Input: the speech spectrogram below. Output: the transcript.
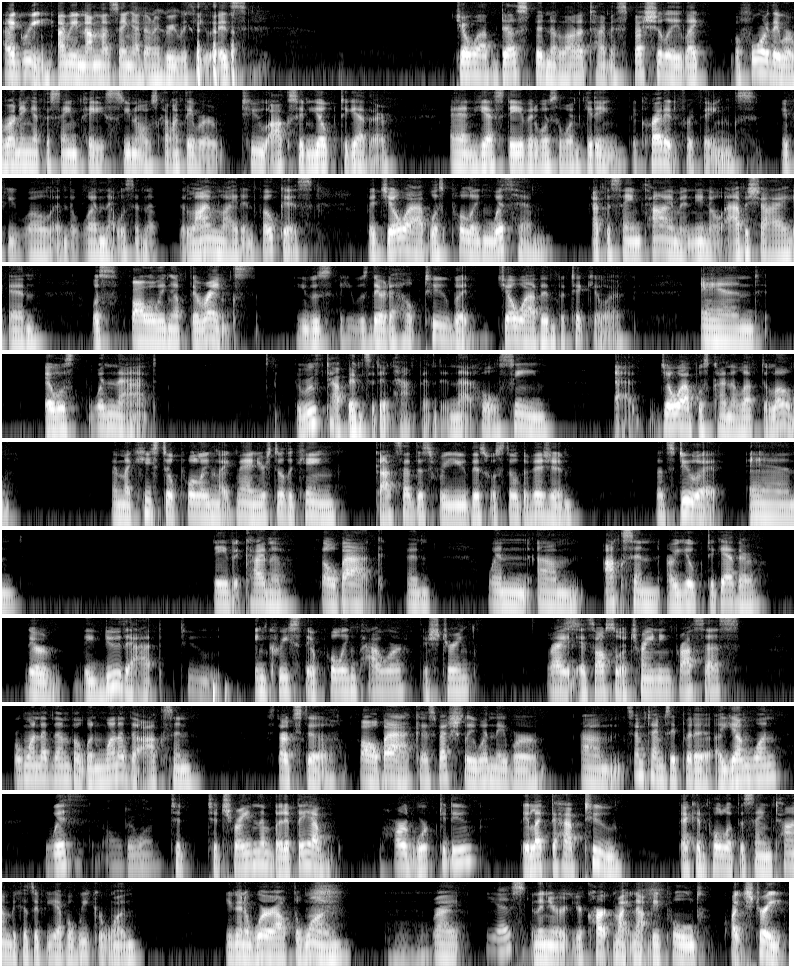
I agree. I mean, I'm not saying I don't agree with you. It's Joab does spend a lot of time, especially like before they were running at the same pace. You know, it was kind of like they were two oxen yoked together. And yes, David was the one getting the credit for things, if you will, and the one that was in the, the limelight and focus. But Joab was pulling with him at the same time, and you know, Abishai and was following up the ranks. He was he was there to help too, but Joab in particular. And it was when that the rooftop incident happened and that whole scene, uh, Joab was kind of left alone. And like he's still pulling, like, man, you're still the king. God said this for you. This was still the vision. Let's do it. And David kind of fell back. And when um, oxen are yoked together, they're they do that to increase their pulling power, their strength, right? Yes. It's also a training process for one of them. But when one of the oxen starts to fall back, especially when they were, um, sometimes they put a, a young one with An older one. to to train them. But if they have hard work to do, they like to have two that can pull at the same time because if you have a weaker one, you're going to wear out the one, right? Yes. and then your your cart might not be pulled quite straight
